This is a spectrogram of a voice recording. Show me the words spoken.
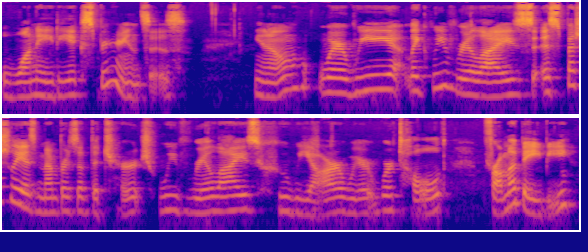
180 experiences you know where we like we realize especially as members of the church we realize who we are. We're we're told from a baby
